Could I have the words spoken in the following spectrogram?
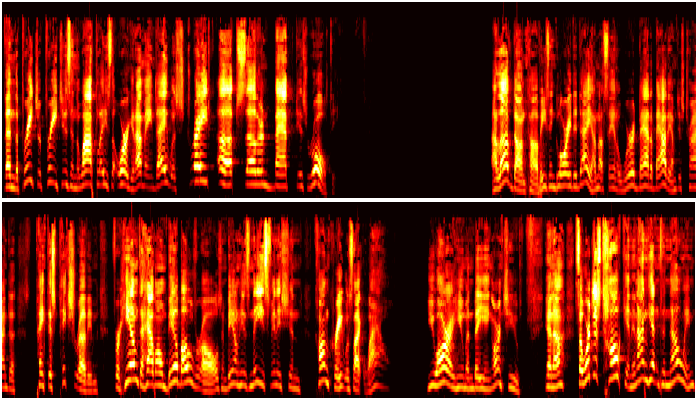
than the preacher preaches and the wife plays the organ. I mean, they was straight up Southern Baptist royalty. I love Don Cobb. He's in glory today. I'm not saying a word bad about him. I'm just trying to paint this picture of him. For him to have on bib overalls and be on his knees finishing concrete was like, wow, you are a human being, aren't you? You know? So we're just talking and I'm getting to know him.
